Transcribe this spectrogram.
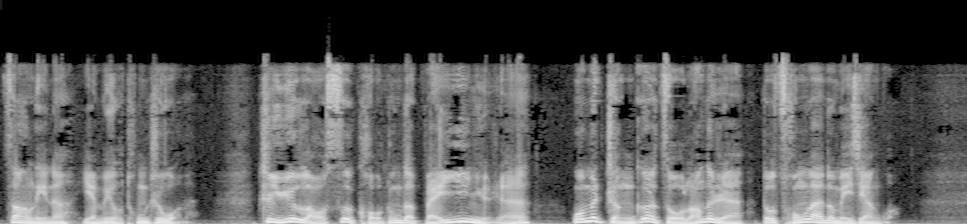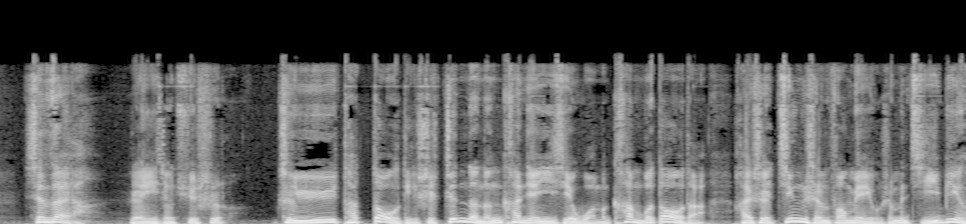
葬礼呢也没有通知我们。至于老四口中的白衣女人，我们整个走廊的人都从来都没见过。现在呀，人已经去世了。至于他到底是真的能看见一些我们看不到的，还是精神方面有什么疾病，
